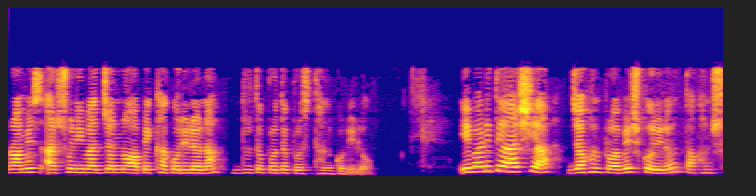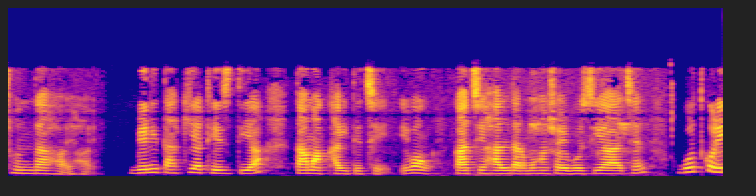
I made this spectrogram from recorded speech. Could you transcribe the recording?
রমেশ আর শনিবার জন্য অপেক্ষা করিল না দ্রুতপ্রদে প্রস্থান করিল। এ বাড়িতে আসিয়া যখন প্রবেশ করিল তখন সন্ধ্যা হয় হয়। বেনি তাকিয়া ঠেস দিয়া তামাক খাইতেছে এবং কাছে হালদার মহাশয় বসিয়া আছেন। বোধ করি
